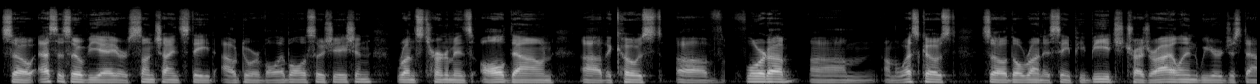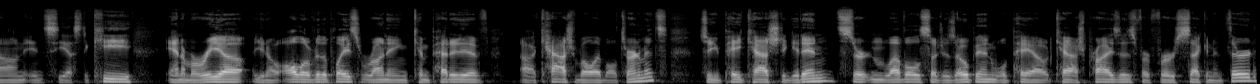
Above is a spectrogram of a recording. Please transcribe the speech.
So SSOVA or Sunshine State Outdoor Volleyball Association runs tournaments all down uh, the coast of Florida um, on the west coast. So they'll run at St. Pete Beach, Treasure Island. We are just down in Siesta Key, Anna Maria, you know, all over the place running competitive uh, cash volleyball tournaments. So you pay cash to get in. Certain levels, such as open, will pay out cash prizes for first, second, and third.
